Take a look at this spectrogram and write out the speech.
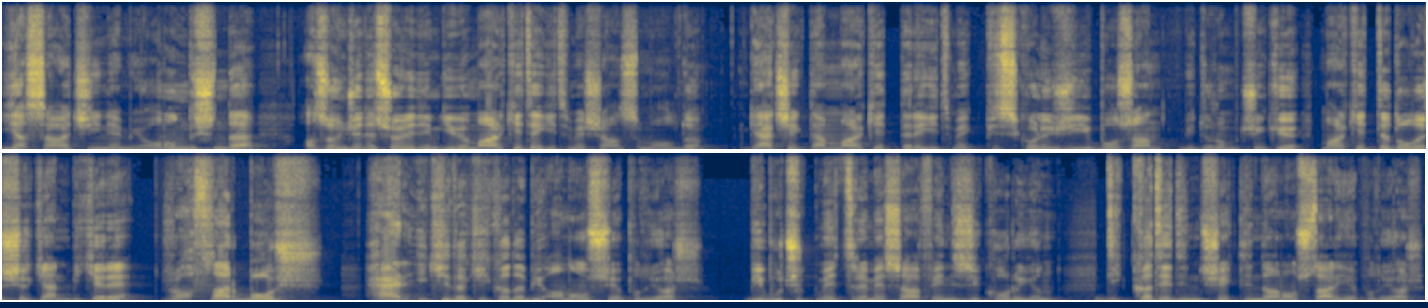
Yasağı çiğnemiyor. Onun dışında az önce de söylediğim gibi markete gitme şansım oldu. Gerçekten marketlere gitmek psikolojiyi bozan bir durum. Çünkü markette dolaşırken bir kere raflar boş. Her iki dakikada bir anons yapılıyor bir buçuk metre mesafenizi koruyun, dikkat edin şeklinde anonslar yapılıyor.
